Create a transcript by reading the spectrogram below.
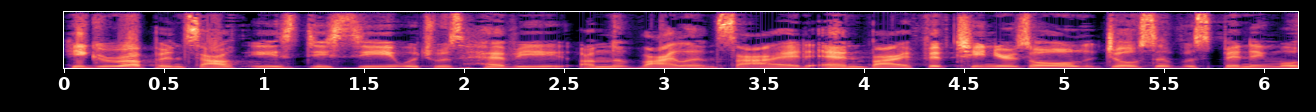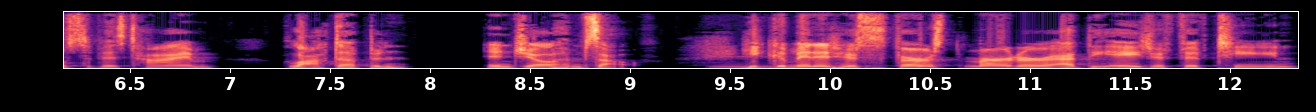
He grew up in Southeast DC, which was heavy on the violent side, and by 15 years old, Joseph was spending most of his time locked up in, in jail himself. He mm. committed his first murder at the age of 15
